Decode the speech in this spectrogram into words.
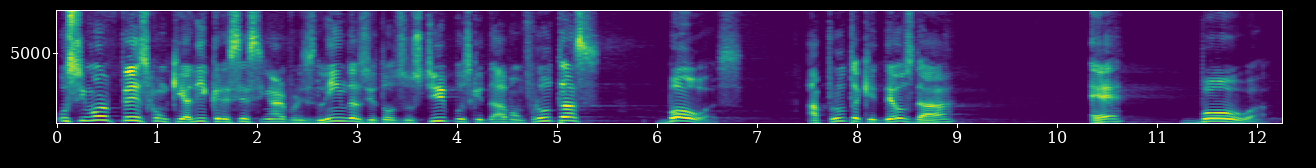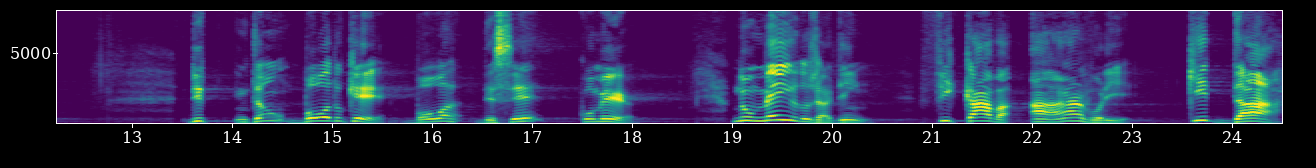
o Senhor fez com que ali crescessem árvores lindas de todos os tipos, que davam frutas boas. A fruta que Deus dá é boa. De, então, boa do que? Boa de se comer. No meio do jardim ficava a árvore que dá,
